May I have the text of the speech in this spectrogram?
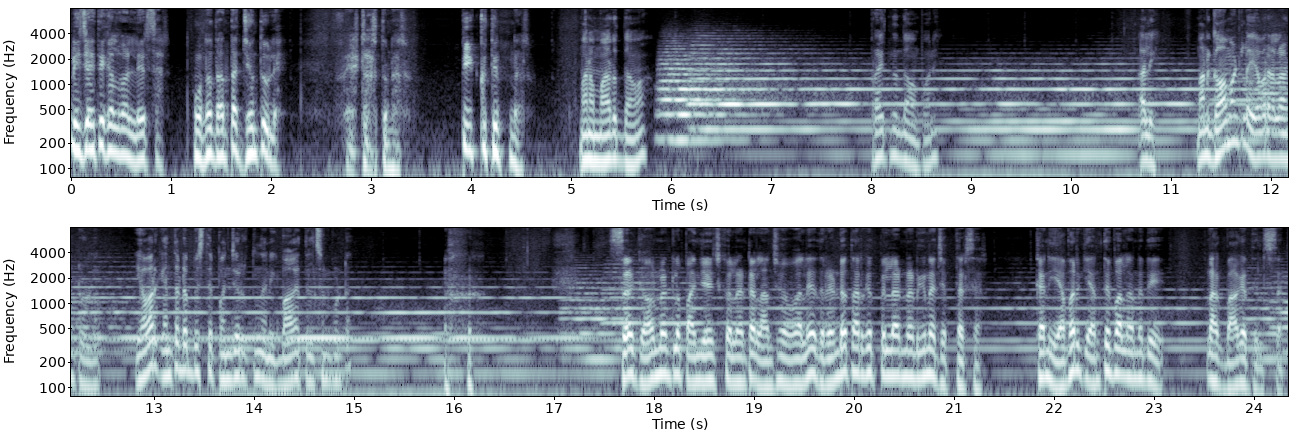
నిజాయితీ గల వాళ్ళు లేరు సార్. ఉన్నదంతా జంతువులే. వేటాడుతున్నారు. పీక్కు తింటున్నారు. మనం మారుద్దామా? ప్రయత్నిద్దామా పోనీ? అలీ మన గవర్నమెంట్లో ఎవరు ఎలాంటి వాళ్ళు? ఎవరికి ఎంత డబ్బు ఇస్తే పని జరుగుతుందో నీకు బాగా తెలుసు అనుకుంటా? సార్ గవర్నమెంట్లో పని చేయించుకోవాలంటే లంచం ఇవ్వాలి. అది రెండో తరగతి పిల్లాడిని అడిగినా చెప్తారు సార్. కానీ ఎవరికి ఎంత ఇవ్వాలన్నది నాకు బాగా తెలుసు సార్.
